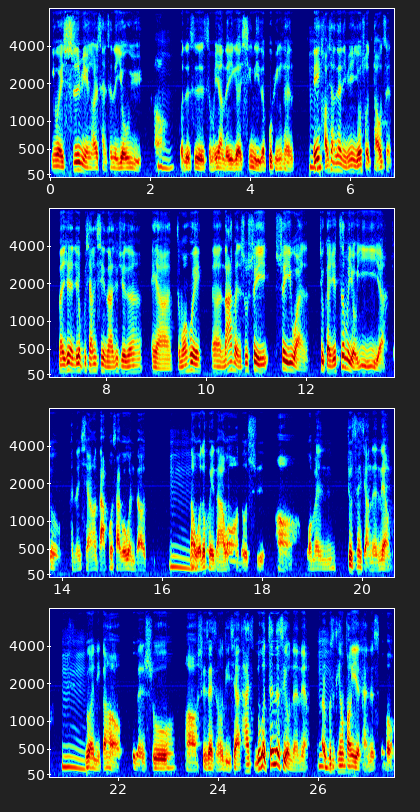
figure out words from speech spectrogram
因为失眠而产生的忧郁啊，或者是什么样的一个心理的不平衡，哎，好像在里面有所调整。那有些人就不相信呢，就觉得，哎呀，怎么会？呃，拿本书睡一睡一晚。就感觉这么有意义啊，就可能想要打破砂锅问到底。嗯，那我的回答往往都是哦，我们就是在讲能量嘛。嗯，如果你刚好这本书啊、哦、睡在枕头底下，它如果真的是有能量，而不是天方夜谭的时候，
